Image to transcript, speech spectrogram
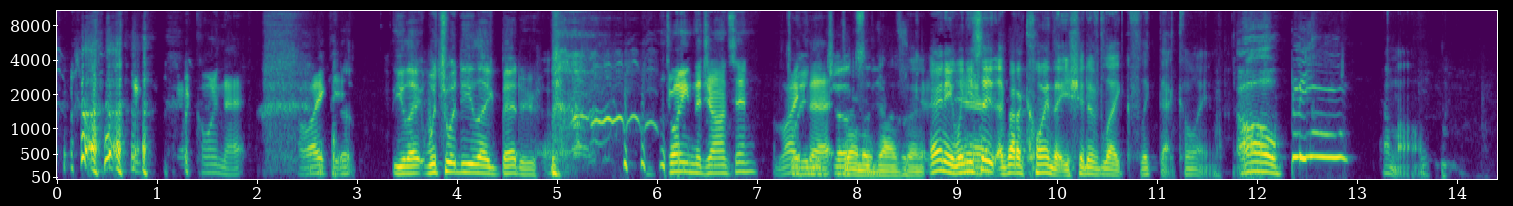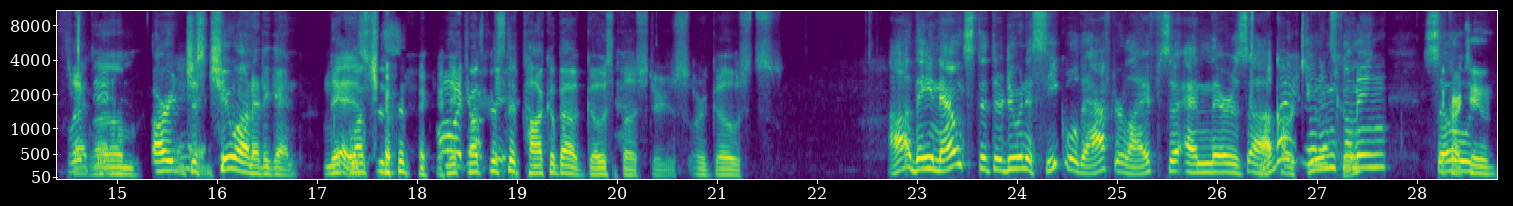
gotta coin that. I like it. You like which one do you like better? Dwayne the Johnson. I like Dwayne the that. Johnson. Dwayne the Johnson. Okay. Ernie, when you say I got a coin that you should have like flicked that coin. oh, bling. Come on. Flipped Right it. Um, Or Yeah. just chew on it again. Nick Yeah, wants it's us to. Oh, Nick wants dropped us to talk about Ghostbusters or ghosts. Uh, they announced that they're doing a sequel to Afterlife. So and there's a Are they? Oh, cartoon that's cool. coming. the So cartoon.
